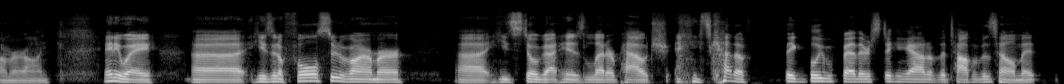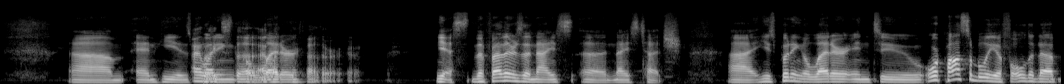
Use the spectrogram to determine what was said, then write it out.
armor on. Anyway, uh, he's in a full suit of armor. Uh, he's still got his letter pouch. He's got a big blue feather sticking out of the top of his helmet. Um, and he is putting the, a letter. the feather. Yes, the feather's a nice, uh, nice touch. Uh, he's putting a letter into, or possibly a folded up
